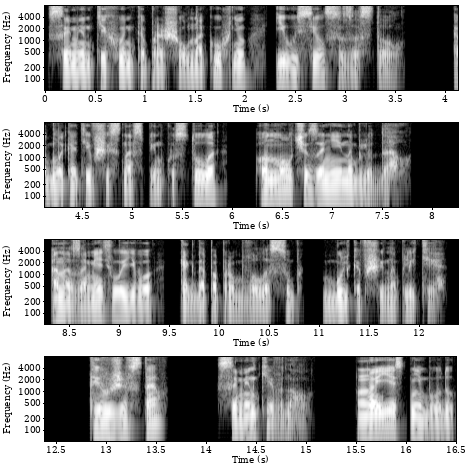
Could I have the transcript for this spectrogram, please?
Сэмин тихонько прошел на кухню и уселся за стол. Облокотившись на спинку стула, он молча за ней наблюдал. Она заметила его, когда попробовала суп, булькавший на плите. «Ты уже встал?» Сэмин кивнул. «Но есть не буду».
